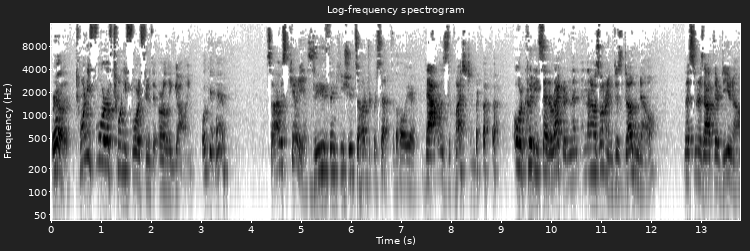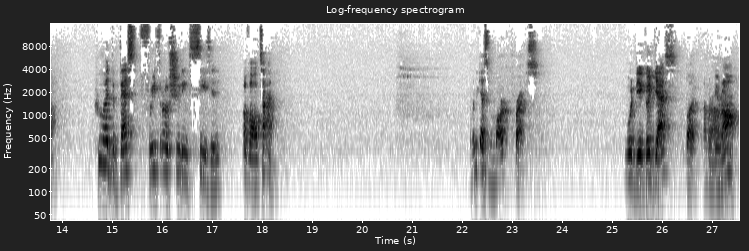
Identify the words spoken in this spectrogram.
Really? 24 of 24 through the early going. Look at him. So I was curious. Do you think he shoots 100% for the whole year? That was the question. or could he set a record? And then, and then I was wondering, does Doug know? Listeners out there, do you know? Who had the best free throw shooting season of all time? I'm going to guess Mark Price, Would be a good guess. but I'm Would wrong. be wrong.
